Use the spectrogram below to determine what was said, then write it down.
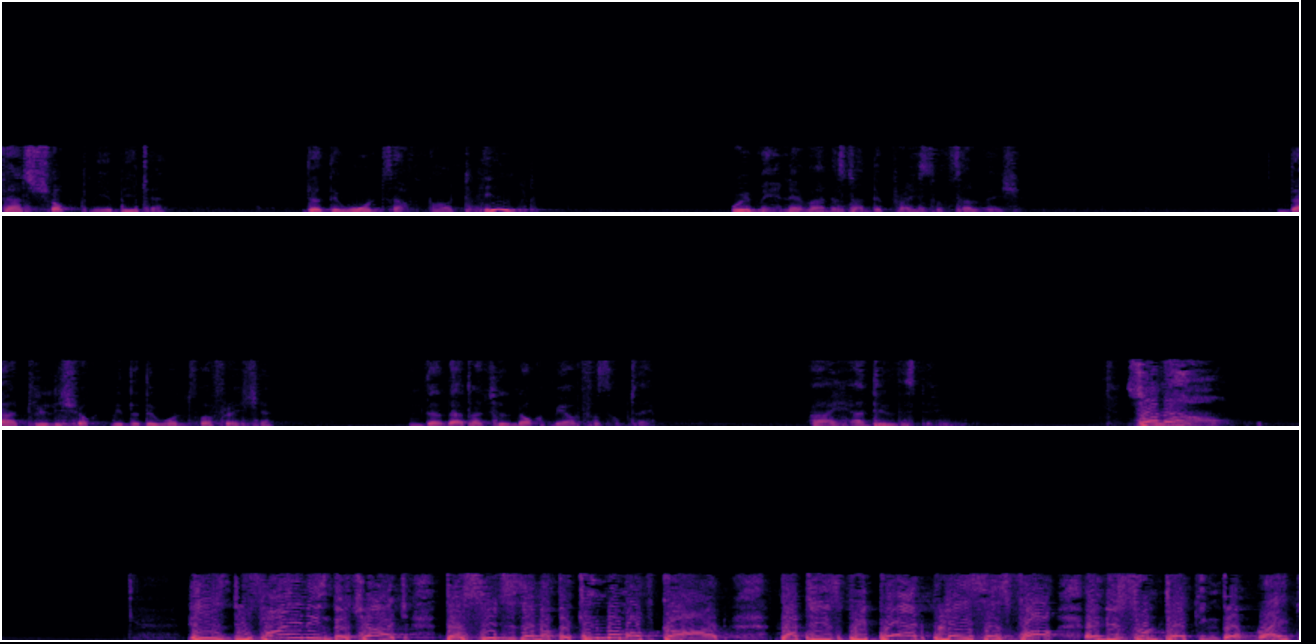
that shocked me a bit. Eh? That the wounds have not healed. We may never understand the price of salvation. That really shocked me that the wounds were fresh. Eh? That, that actually knocked me out for some time. Aye, until this day. So now, he is defining the church, the citizen of the kingdom of God, that he's prepared places for and is soon taking them, right?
